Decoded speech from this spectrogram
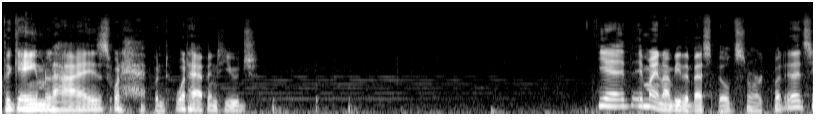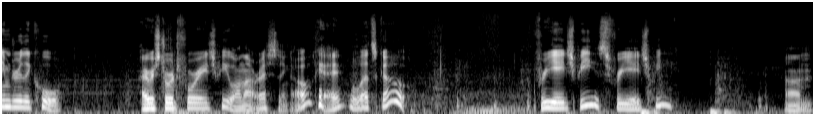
The game lies. What happened? What happened, Huge? Yeah, it, it, might not be the best build, Snork, but that seemed really cool. I restored 4 HP while not resting. Okay, well, let's go. Free HP is free HP. Um,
